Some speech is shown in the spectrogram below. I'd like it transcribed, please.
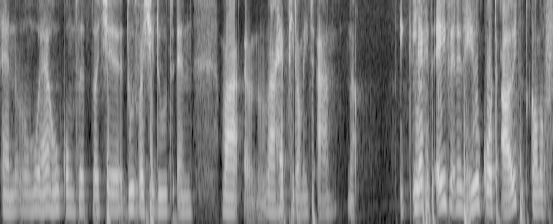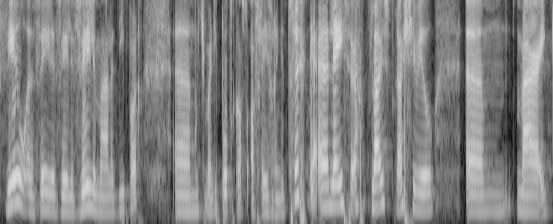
En hoe, hè, hoe komt het dat je doet wat je doet en waar, waar heb je dan iets aan? Nou, ik leg het even in het heel kort uit. Het kan nog veel en vele, vele, vele malen dieper. Uh, moet je maar die podcastafleveringen teruglezen uh, of luisteren als je wil. Um, maar ik,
